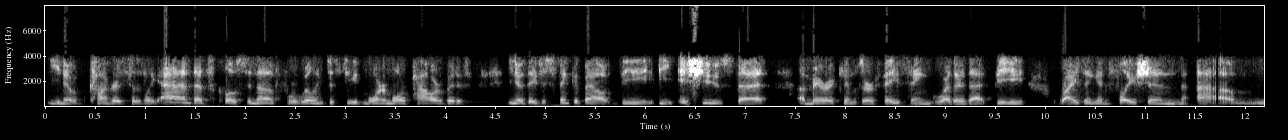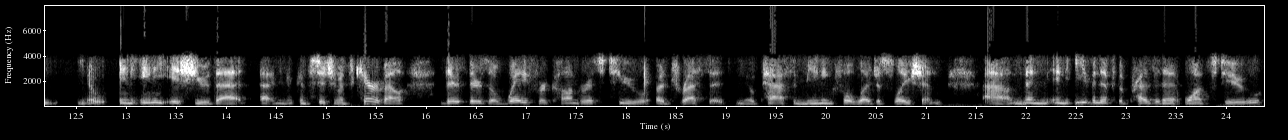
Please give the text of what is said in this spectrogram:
you know, Congress says, like, ah, that's close enough. We're willing to cede more and more power. But if, you know, they just think about the, the issues that Americans are facing, whether that be rising inflation, um, you know, in any issue that uh, constituents care about, there, there's a way for Congress to address it, you know, pass meaningful legislation. Um, and, and even if the president wants to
